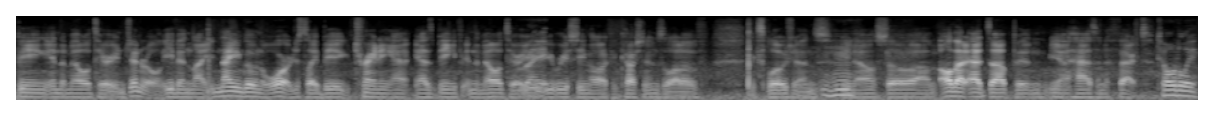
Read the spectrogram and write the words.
being in the military in general. Even like not even going to war, just like being training a- as being in the military, Right. you're receiving a lot of concussions, a lot of explosions. You Mhm. know, so um, all that adds up and you know has an effect. Totally.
